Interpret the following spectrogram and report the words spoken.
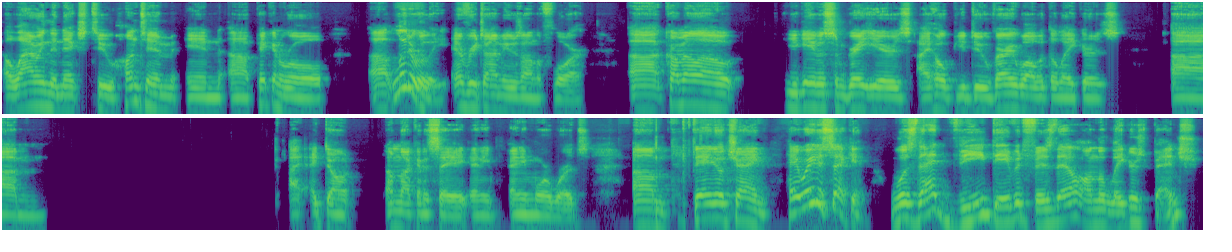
allowing the Knicks to hunt him in uh, pick and roll uh, literally every time he was on the floor. Uh, Carmelo, you gave us some great years. I hope you do very well with the Lakers. Um, I, I don't. I'm not going to say any any more words. Um, Daniel Chang. Hey, wait a second. Was that the David Fizdale on the Lakers bench?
